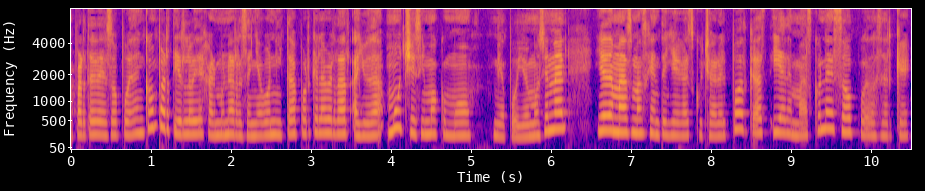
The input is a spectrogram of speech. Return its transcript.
aparte de eso, pueden compartirlo y dejarme una reseña bonita porque la verdad ayuda muchísimo como mi apoyo emocional y además más gente llega a escuchar el podcast y además con eso puedo hacer que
